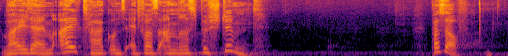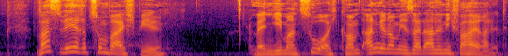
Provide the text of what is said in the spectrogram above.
weil da im Alltag uns etwas anderes bestimmt. Pass auf, was wäre zum Beispiel, wenn jemand zu euch kommt, angenommen, ihr seid alle nicht verheiratet,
